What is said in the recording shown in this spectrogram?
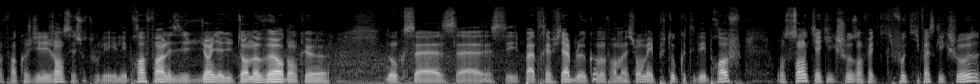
enfin quand je dis les gens, c'est surtout les, profs, hein, les étudiants, il y a du turnover, donc donc ça, ça c'est pas très fiable comme information, mais plutôt côté des profs, on sent qu'il y a quelque chose en fait, qu'il faut qu'ils fassent quelque chose.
